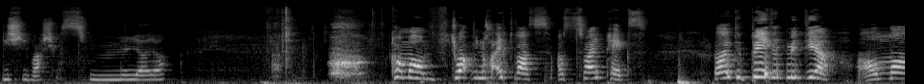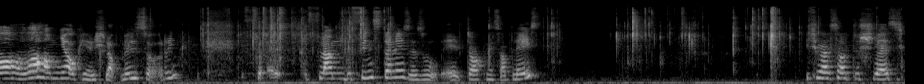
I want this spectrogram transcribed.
Wischiwaschi, was ist Müll, Alter. Come on, drop mir noch etwas aus zwei Packs. Leute, betet mit dir. Ja, okay, ich glaube Mill, sorry. Flammende Finsternis, also äh, Darkness Ablaze. Auch, das schwer ist.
